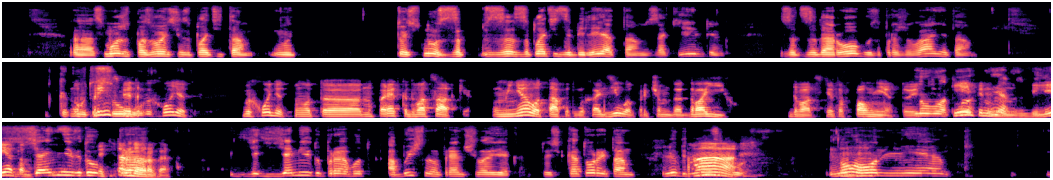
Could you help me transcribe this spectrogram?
э, сможет позволить себе заплатить там, ну, то есть, ну, за, за, заплатить за билет, там, за кемпинг, за, за дорогу, за проживание там, какую-то ну, в принципе, сумму. это выходит, выходит, ну, вот, э, ну, порядка двадцатки. У меня вот так вот выходило, причем до двоих. 20 это вполне. То есть ну, вот, с ну, кемпингом, нет, с билетом. Я имею в виду это про... так дорого. Я, я имею в виду про вот обычного прям человека то есть который там любит а. музыку, но угу. он не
